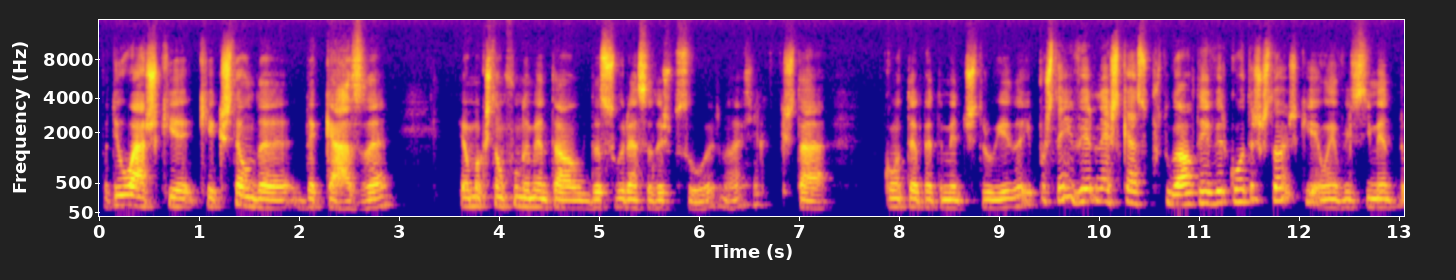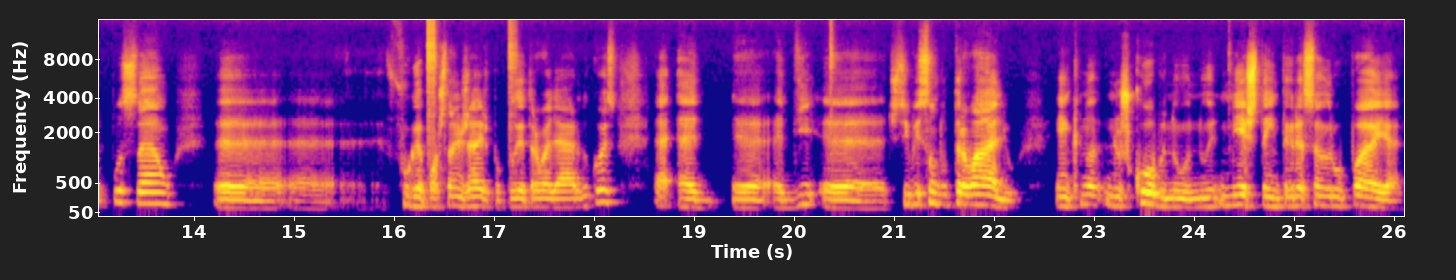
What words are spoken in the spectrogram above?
Portanto, eu acho que a, que a questão da, da casa é uma questão fundamental da segurança das pessoas, não é? Sim. que está completamente destruída, e depois tem a ver, neste caso Portugal, tem a ver com outras questões, que é o envelhecimento da população, a, a, a fuga para os estrangeiros para poder trabalhar, do coisa, a, a, distribuição do trabalho, em que nos coube no, no, nesta integração europeia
